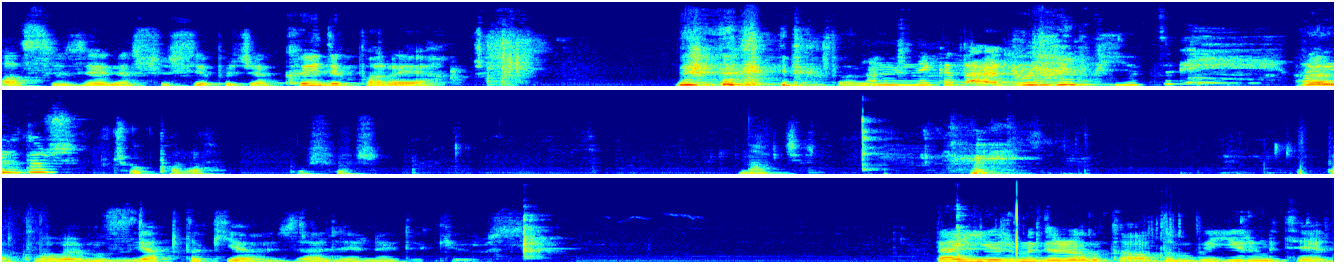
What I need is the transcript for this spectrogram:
Aslı üzerine süs yapacak. Kıydık paraya. Kıydık paraya. Anne ne kadar dur fiyatı? Hayır dur. Çok para. Boş ver. Ne yapacaksın? Baklavamızı yaptık ya üzerlerine döküyoruz. Ben 20 liralık aldım. Bu 20 TL.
